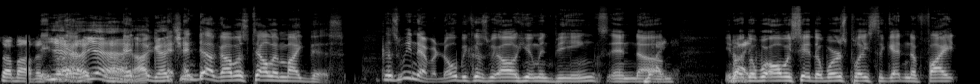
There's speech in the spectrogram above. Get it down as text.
some of us. Yeah, yeah. And, I got and- you. And Doug, I was telling Mike this because we never know because we're all human beings, and um, Right. You know, Right. the, always say the worst place to get in a fight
